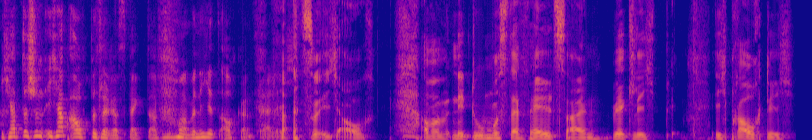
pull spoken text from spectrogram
ich habe da schon, ich habe auch ein bisschen Respekt davor, bin ich jetzt auch ganz ehrlich. Also ich auch. Aber nee, du musst der Fels sein. Wirklich. Ich brauch dich.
